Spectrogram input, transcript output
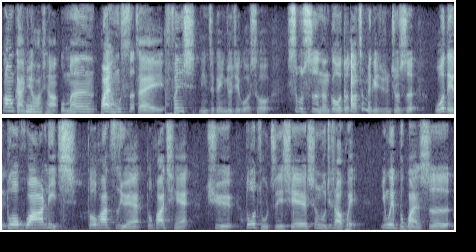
让我感觉好像我们保险公司在分析您这个研究结果的时候，是不是能够得到这么一个结论，就是我得多花力气、多花资源、多花钱去多组织一些深入介绍会，因为不管是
